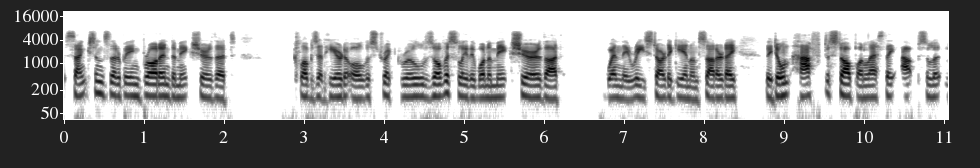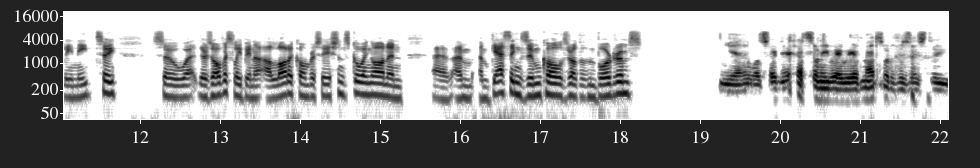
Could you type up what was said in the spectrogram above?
sanctions that are being brought in to make sure that clubs adhere to all the strict rules. Obviously, they want to make sure that when they restart again on Saturday, they don't have to stop unless they absolutely need to. So uh, there's obviously been a, a, lot of conversations going on, and uh, I'm I'm guessing Zoom calls rather than boardrooms. Yeah, well, certainly that's the only way we have met sort of is, is through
